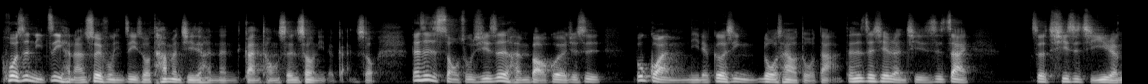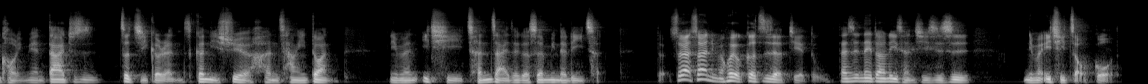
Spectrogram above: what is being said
或是你自己很难说服你自己说，他们其实很能感同身受你的感受。但是手足其实是很宝贵的，就是不管你的个性落差有多大，但是这些人其实是在这七十几亿人口里面，大概就是。这几个人跟你 share 很长一段，你们一起承载这个生命的历程。对，虽然虽然你们会有各自的解读，但是那段历程其实是你们一起走过的。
